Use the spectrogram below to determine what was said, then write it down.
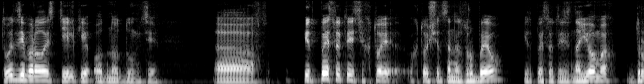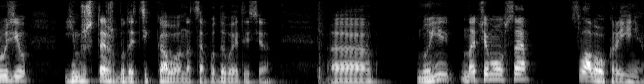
Тут зібрались тільки однодумці. Е, Підписуйтесь, хто, хто ще це не зробив. Підписуйтесь знайомих, друзів. Їм ж теж буде цікаво на це подивитися. Е, ну і на цьому все. Слава Україні!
